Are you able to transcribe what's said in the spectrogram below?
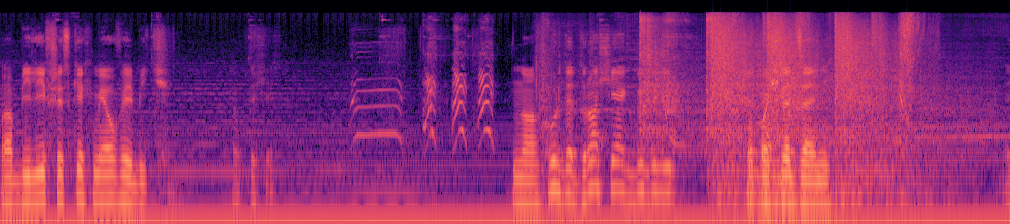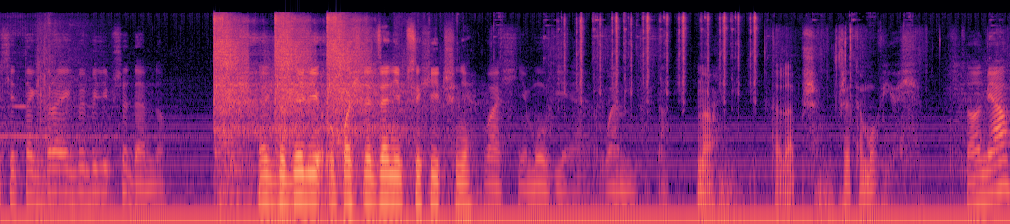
A Billy wszystkich miał wybić. To ktoś jest. No, Kurde, drosie jakby byli. upośledzeni. Ja się tak droję, jakby byli przede mną. Jakby byli upośledzeni psychicznie. Właśnie, mówię, łębca. No, to dobrze, że to mówiłeś. Co on miał?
